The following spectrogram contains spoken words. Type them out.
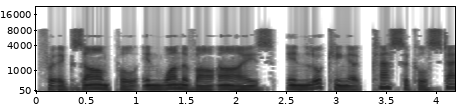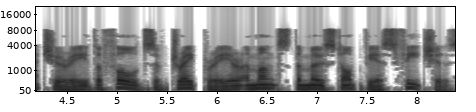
for example in one of our eyes, in looking at classical statuary the folds of drapery are amongst the most obvious features.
